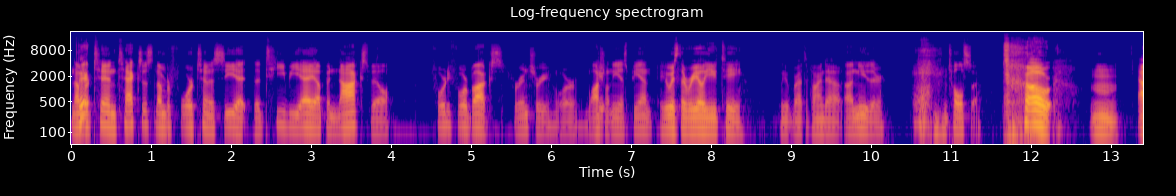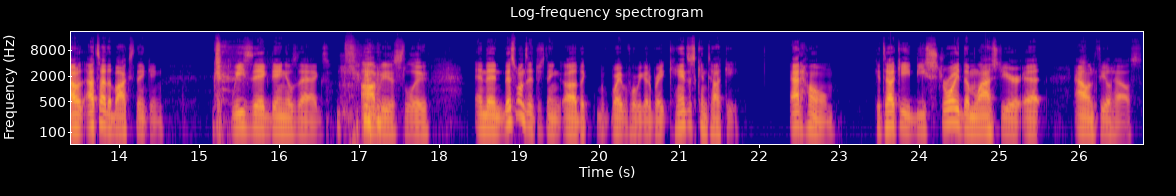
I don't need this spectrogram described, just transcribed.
number There- 10 Texas, number four Tennessee at the TBA up in Knoxville. 44 bucks for entry or watch on ESPN. Who is the real UT? We were about to find out. Uh, neither. Tulsa. Oh, Mm. Out, outside the box thinking. we zig, Daniel zags. obviously. And then this one's interesting. Uh, the right before we go to break, Kansas, Kentucky, at home. Kentucky destroyed them last year at Allen Fieldhouse.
